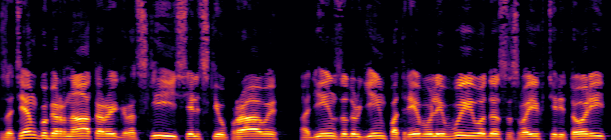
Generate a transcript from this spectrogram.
Затем губернаторы, городские и сельские управы один за другим потребовали вывода со своих территорий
